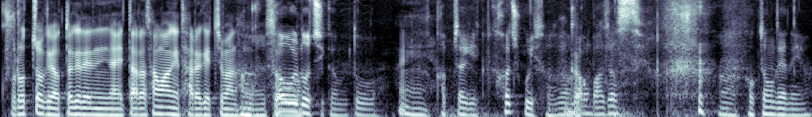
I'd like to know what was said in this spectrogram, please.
구로 쪽이 어떻게 되느냐에 따라 상황이 다르겠지만 한국도 어, 서울도 지금 또 예. 갑자기 커지고 있어서 금방 맞았어요. 어, 걱정되네요.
